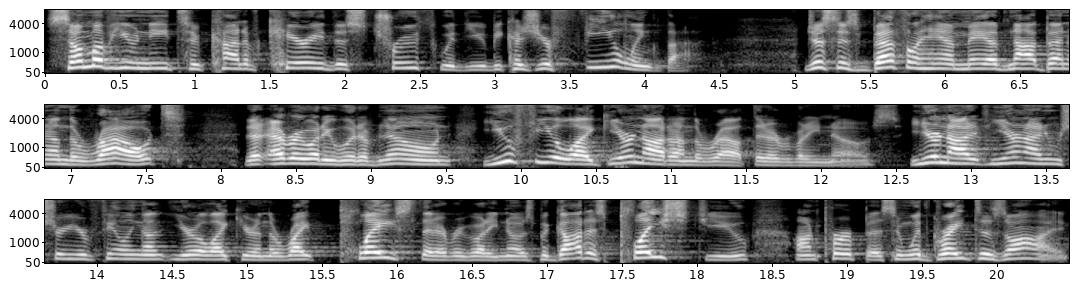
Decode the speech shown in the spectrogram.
Some of you need to kind of carry this truth with you because you're feeling that. Just as Bethlehem may have not been on the route that everybody would have known, you feel like you're not on the route that everybody knows. You're not, you're not even sure you're feeling you're like you're in the right place that everybody knows, but God has placed you on purpose and with great design.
